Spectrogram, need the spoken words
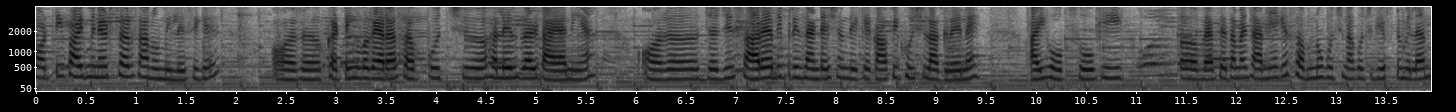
45 ਮਿੰਟ ਸਰ ਸਾਨੂੰ ਮਿਲੇ ਸੀਗੇ ਔਰ ਕਟਿੰਗ ਵਗੈਰਾ ਸਭ ਕੁਝ ਹਲੇ ਰਿਜ਼ਲਟ ਆਇਆ ਨਹੀਂ ਹੈ ਔਰ ਜੱਜਿਸ ਸਾਰਿਆਂ ਦੀ ਪ੍ਰੈਜੈਂਟੇਸ਼ਨ ਦੇਖ ਕੇ ਕਾਫੀ ਖੁਸ਼ ਲੱਗ ਰਹੇ ਨੇ। ਆਈ ਹੋਪ ਸੋ ਕਿ ਵੈਸੇ ਤਾਂ ਮੈਂ ਚਾਹਨੀ ਹਾਂ ਕਿ ਸਭ ਨੂੰ ਕੁਝ ਨਾ ਕੁਝ ਗਿਫਟ ਮਿਲਣ।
